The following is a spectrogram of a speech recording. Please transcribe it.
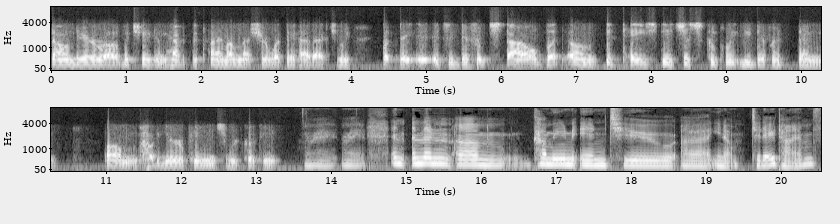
down there, uh, which they didn't have at the time. I'm not sure what they had actually but they, it's a different style, but um, the taste is just completely different than um, how the Europeans were cooking. Right, right, and and then um, coming into uh, you know today times,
